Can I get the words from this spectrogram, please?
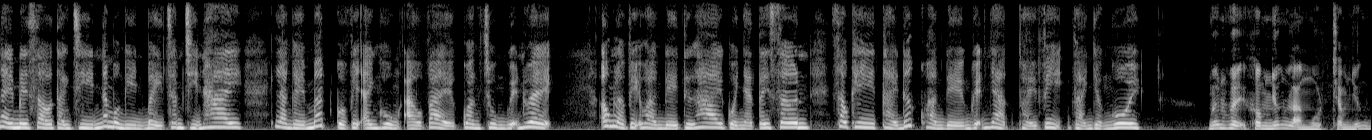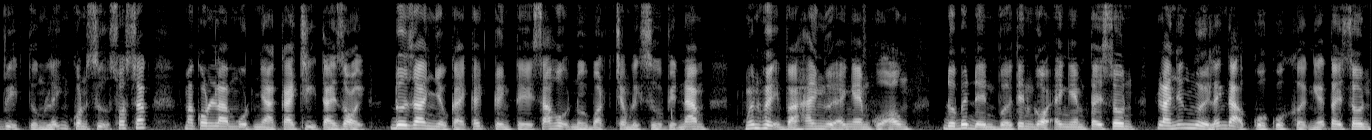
Ngày 16 tháng 9 năm 1792 là ngày mất của vị anh hùng áo vải Quang Trung Nguyễn Huệ. Ông là vị hoàng đế thứ hai của nhà Tây Sơn sau khi Thái Đức hoàng đế Nguyễn Nhạc thoái vị và nhường ngôi. Nguyễn Huệ không những là một trong những vị tướng lĩnh quân sự xuất sắc mà còn là một nhà cai trị tài giỏi, đưa ra nhiều cải cách kinh tế xã hội nổi bật trong lịch sử Việt Nam. Nguyễn Huệ và hai người anh em của ông được biết đến với tên gọi anh em Tây Sơn là những người lãnh đạo của cuộc khởi nghĩa Tây Sơn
